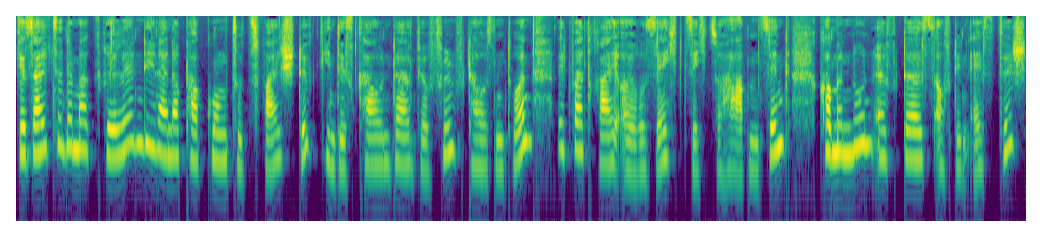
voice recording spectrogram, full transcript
Gesalzene Makrelen, die in einer Packung zu zwei Stück in Discountern für 5000 Won etwa 3,60 Euro zu haben sind, kommen nun öfters auf den Esstisch,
